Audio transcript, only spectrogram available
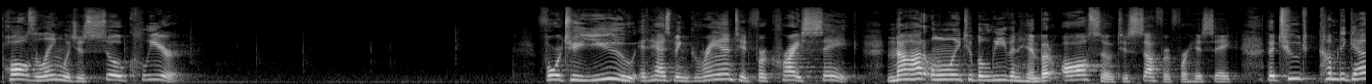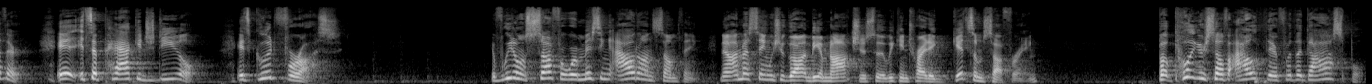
Paul's language is so clear. For to you it has been granted for Christ's sake, not only to believe in him, but also to suffer for his sake. The two come together. it's a package deal. It's good for us. If we don't suffer, we're missing out on something. Now, I'm not saying we should go out and be obnoxious so that we can try to get some suffering, but put yourself out there for the gospel.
